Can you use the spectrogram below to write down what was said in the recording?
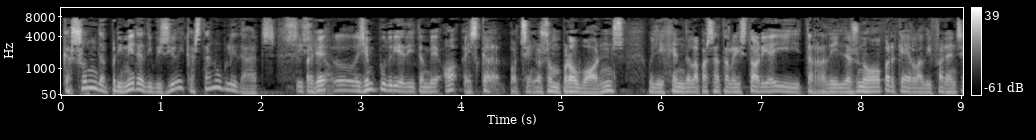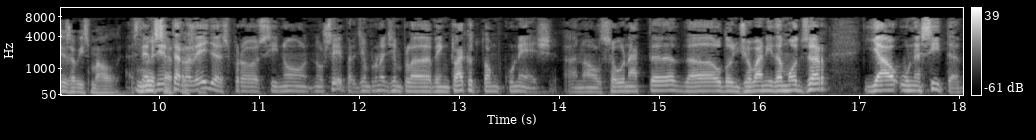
que són de primera divisió i que estan oblidats. Sí, Perquè senyor. la gent podria dir també, oh, és que potser no són prou bons, vull dir, Händel ha passat a la història i Tarradellas no, perquè la diferència és abismal. Estem no és dient cert, Tarradellas, però si no, no sé, per exemple, un exemple ben clar que tothom coneix. En el segon acte del Don Giovanni de Mozart hi ha una cita,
